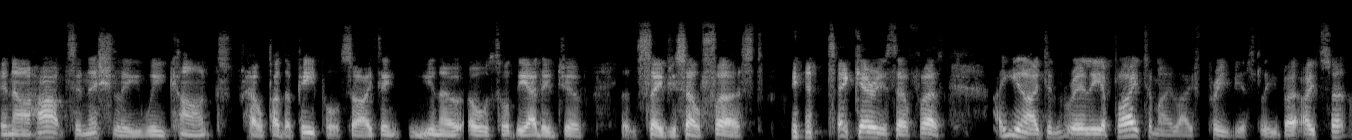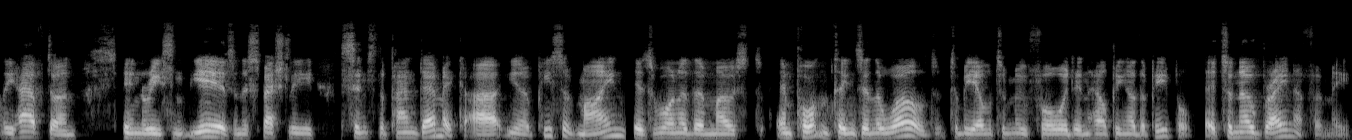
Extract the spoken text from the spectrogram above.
in our hearts initially, we can't help other people. So I think, you know, I thought the adage of save yourself first, take care of yourself first you know, I didn't really apply to my life previously, but I certainly have done in recent years, and especially since the pandemic. Uh, you know, peace of mind is one of the most important things in the world to be able to move forward in helping other people. It's a no brainer for me.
